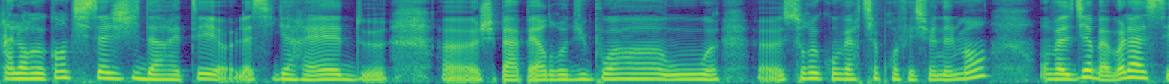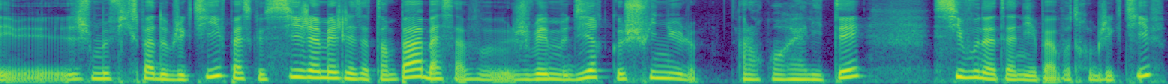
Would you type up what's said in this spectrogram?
Alors que quand il s'agit d'arrêter euh, la cigarette, de, euh, je sais pas, perdre du poids ou euh, se reconvertir professionnellement, on va se dire, bah voilà, c'est, je me fixe pas d'objectif parce que si jamais je les atteins pas, bah ça, je vais me dire que je suis nul. Alors qu'en réalité, si vous n'atteigniez pas votre objectif,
